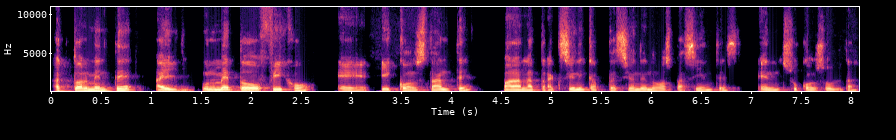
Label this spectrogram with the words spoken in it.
Actualmente hay un método fijo eh, y constante para la atracción y captación de nuevos pacientes en su consulta.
